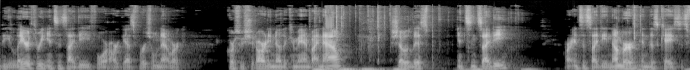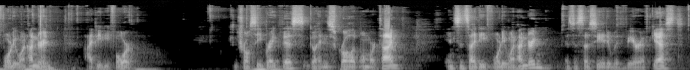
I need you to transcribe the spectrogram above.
the layer 3 instance ID for our guest virtual network. Of course, we should already know the command by now. Show Lisp instance ID. Our instance ID number, in this case, is 4100 IPv4. Control C break this. Go ahead and scroll up one more time. Instance ID 4100 is associated with VRF guest.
